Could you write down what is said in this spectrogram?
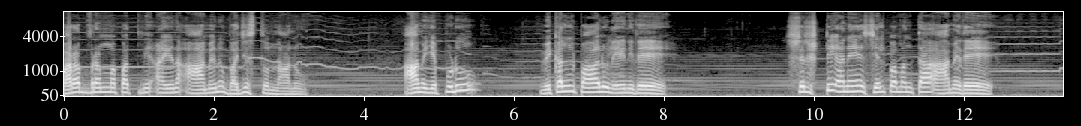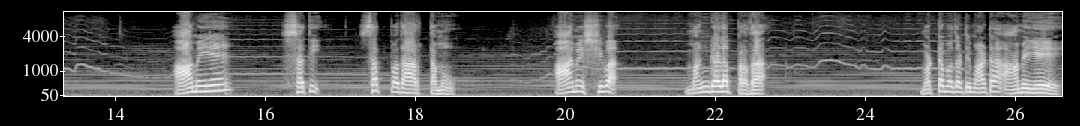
పరబ్రహ్మ పత్ని అయిన ఆమెను భజిస్తున్నాను ఆమె ఎప్పుడూ వికల్పాలు లేనిదే సృష్టి అనే శిల్పమంతా ఆమెదే. ఆమెయే సతి సత్పదార్థము. ఆమె శివ మంగళప్రద. మొట్టమొదటి మాట ఆమెయే.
